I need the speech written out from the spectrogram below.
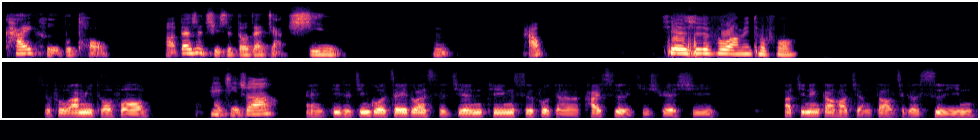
开合不同啊，但是其实都在讲心。嗯，好，谢谢师父，阿弥陀佛。师父，阿弥陀佛。哎，请说。哎，弟子经过这一段时间听师父的开示以及学习，那今天刚好讲到这个四音。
